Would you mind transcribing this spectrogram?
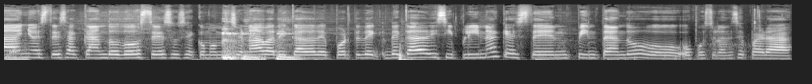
claro. año esté sacando dos, tres, o sea, como mencionaba, de cada deporte, de, de cada disciplina que estén pintando o, o postulándose para,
